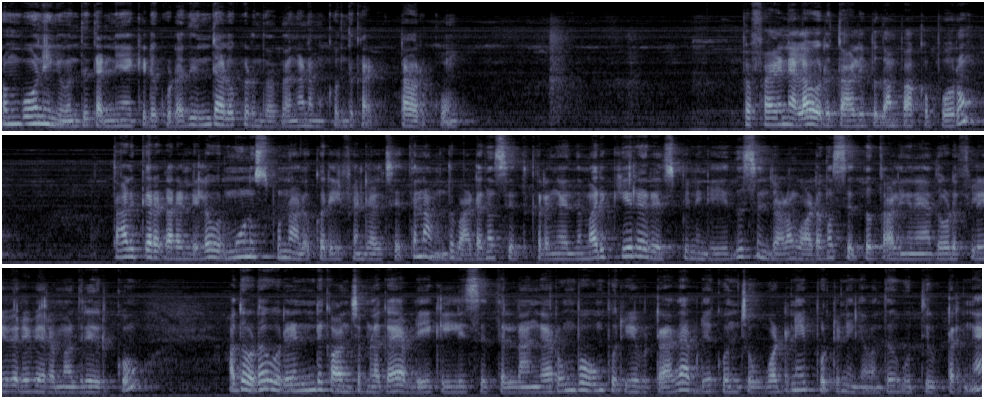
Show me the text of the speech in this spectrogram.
ரொம்பவும் நீங்கள் வந்து தண்ணியாக்கிடக்கூடாது இந்த அளவுக்கு இருந்தால் தாங்க நமக்கு வந்து கரெக்டாக இருக்கும். இப்போ ஃபைனலாக ஒரு தாளிப்பு தான் பார்க்க போகிறோம் தாளிக்கிற கரண்டியில் ஒரு மூணு ஸ்பூன் அளவுக்கு ரீஃபைண்ட் ஆயில் சேர்த்து நான் வந்து வடகம் சேர்த்துக்கிறேங்க. இந்த மாதிரி கீரை ரெசிபி நீங்கள் எது செஞ்சாலும் வடகம் சேர்த்து தாளிங்கன்னா அதோட ஃப்ளேவரே வேறு மாதிரி இருக்கும். அதோட ஒரு ரெண்டு காஞ்ச மிளகாய் அப்படியே கிள்ளி சேர்த்துடலாங்க. ரொம்பவும் புரிய விட்டுறாது அப்படியே கொஞ்சம் உடனே போட்டு நீங்கள் வந்து ஊற்றி விட்டுருங்க.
